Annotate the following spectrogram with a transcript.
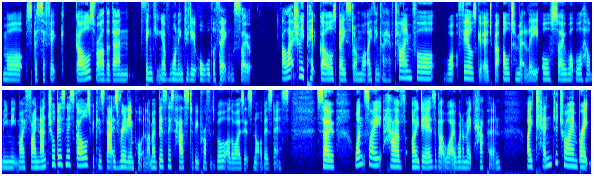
more specific goals rather than thinking of wanting to do all the things. So I'll actually pick goals based on what I think I have time for, what feels good, but ultimately also what will help me meet my financial business goals because that is really important. Like my business has to be profitable, otherwise, it's not a business. So once I have ideas about what I want to make happen, I tend to try and break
